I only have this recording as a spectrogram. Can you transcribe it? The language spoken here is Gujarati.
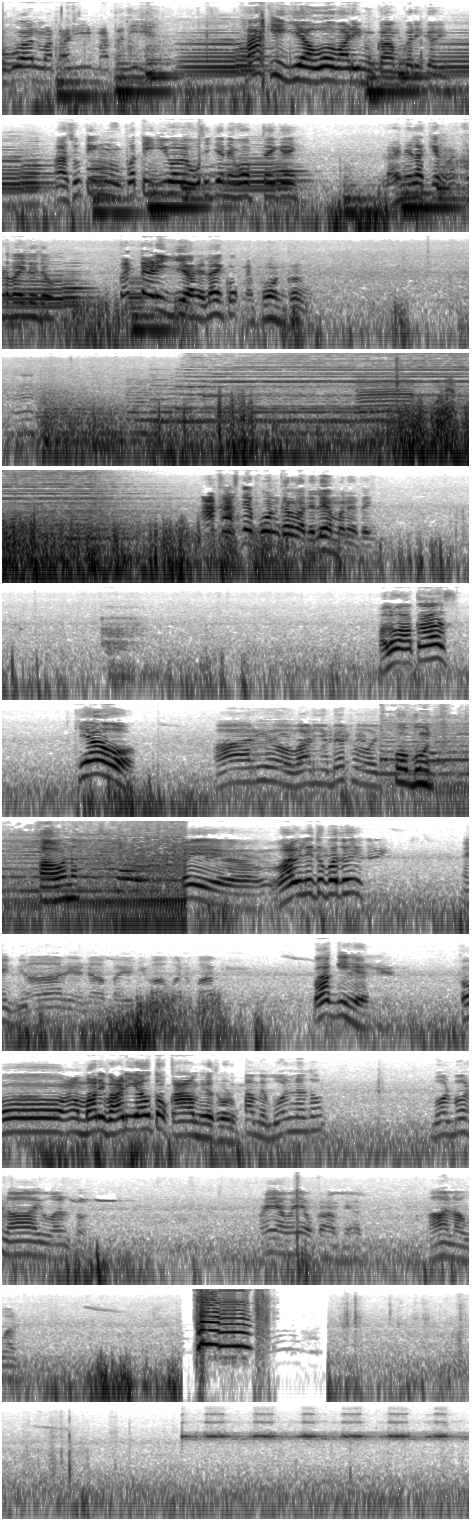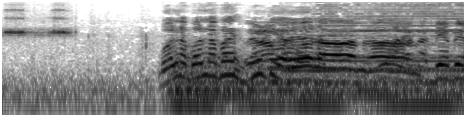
ભગવાન માતાજી માતાજી. થાકી ગયા હો વાડીનું કામ કરી કરી. આ શૂટિંગનું પતી ગયું, હવે ઓક્સિજન ઓફ થઈ ગઈ. લાઈને એલા કે રખડવાઈ લે જાઉં કંટાળી ગયા હે લાઈ કોકને ફોન કરું. આકાશ ને ફોન કરવા દે, લે મને તઈ. હલો આકાશ. ક્યાં હો? આ રહ્યો વાડીએ બેઠો હોય. ઓ બુન આવો ને. ભાઈ વાવી લીધું બધું ના રે ના ભાઈ હજી વાવવાનું બાકી. બાકી છે? તો આ મારી વાડી આવતો કામ છે થોડું કામ હે બોલ ને તો. બોલ બોલ. હા આવ્યું હાલ તો. અહીંયા અહીંયા કામ છે. હા લાવ હાલ. બોલ ને બોલ ને ભાઈ રામ બે બે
